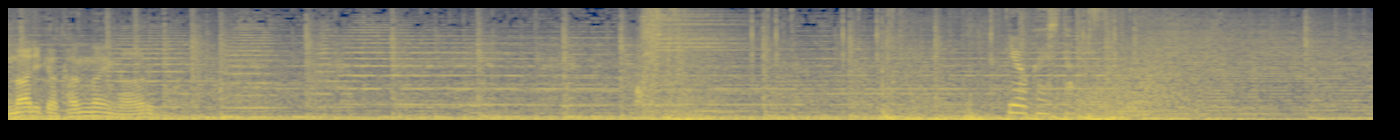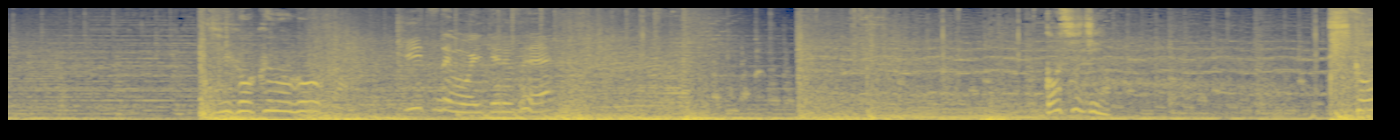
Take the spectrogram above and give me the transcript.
ん。何か考えがあるの。か了解した。地獄の豪華。いつでも行けるぜ。ご指示を。思考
